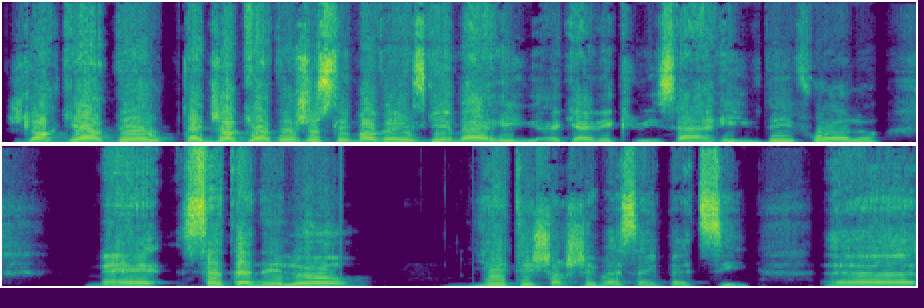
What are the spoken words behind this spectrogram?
Je le regardais, ou peut-être je regardais juste les mauvaises games arri- avec lui. Ça arrive des fois, là. Mais cette année-là, il a été chercher ma sympathie. Euh,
